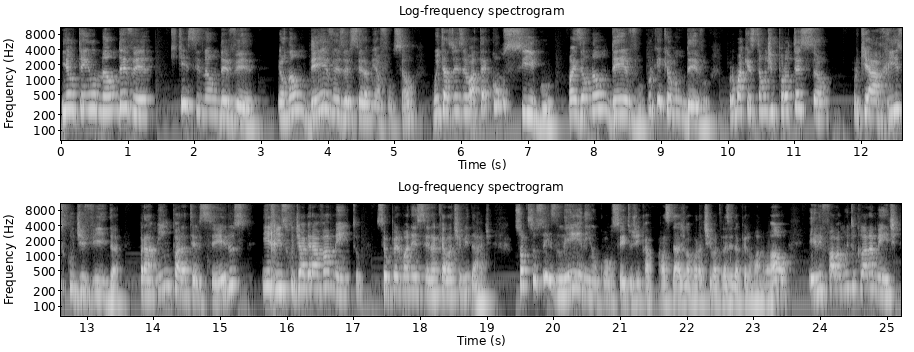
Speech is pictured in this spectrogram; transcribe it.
e eu tenho não dever. O que é esse não dever? Eu não devo exercer a minha função. Muitas vezes eu até consigo, mas eu não devo. Por que, que eu não devo? Por uma questão de proteção. Porque há risco de vida para mim, para terceiros, e risco de agravamento se eu permanecer naquela atividade. Só que se vocês lerem o conceito de incapacidade laborativa trazida pelo manual, ele fala muito claramente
